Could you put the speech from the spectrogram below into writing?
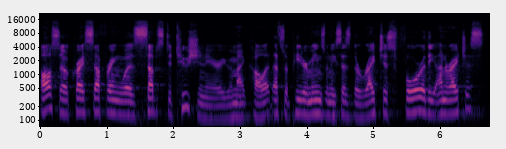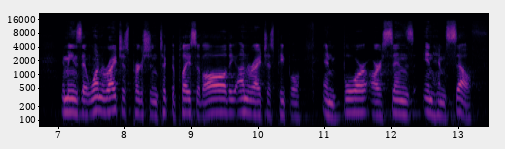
Also, Christ's suffering was substitutionary, we might call it. That's what Peter means when he says the righteous for the unrighteous. It means that one righteous person took the place of all the unrighteous people and bore our sins in himself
